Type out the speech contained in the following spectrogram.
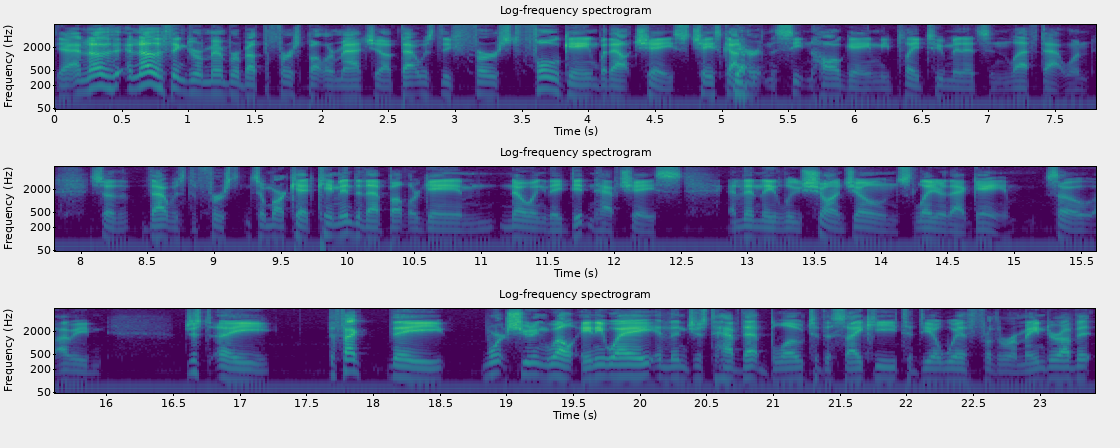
Yeah, another another thing to remember about the first Butler matchup, that was the first full game without Chase. Chase got yep. hurt in the Seton Hall game. He played two minutes and left that one. So that was the first. So Marquette came into that Butler game knowing they didn't have Chase, and then they lose Sean Jones later that game. So I mean, just a the fact they weren't shooting well anyway, and then just to have that blow to the psyche to deal with for the remainder of it,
